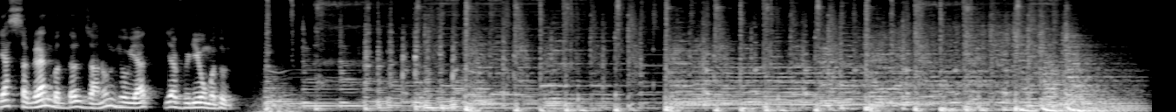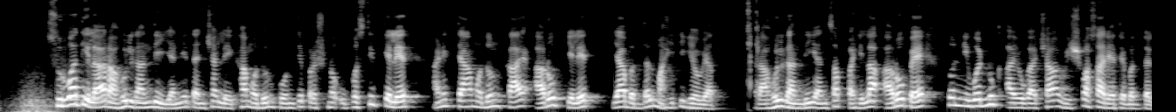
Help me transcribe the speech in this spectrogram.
या सगळ्यांबद्दल जाणून घेऊयात या व्हिडिओमधून. सुरुवातीला राहुल गांधी यांनी त्यांच्या लेखामधून कोणते प्रश्न उपस्थित केलेत आणि त्यामधून काय आरोप केलेत याबद्दल माहिती घेऊयात. राहुल गांधी यांचा पहिला आरोप आहे तो निवडणूक आयोगाच्या विश्वासार्हतेबद्दल.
